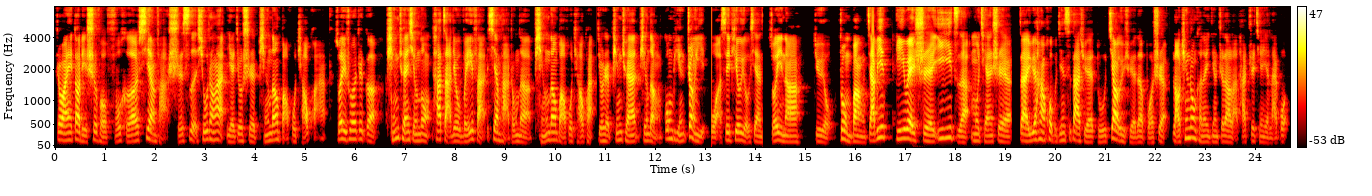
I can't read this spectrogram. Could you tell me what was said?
这玩意到底是否符合宪法十四修正案，也就是平等保护条款？所以说，这个平权行动它咋就违反宪法中的平等保护条款？就是平权、平等、公平、正义。我 CPU 有限，所以呢。就有重磅嘉宾，第一位是依依子，目前是在约翰霍普金斯大学读教育学的博士，老听众可能已经知道了，他之前也来过。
